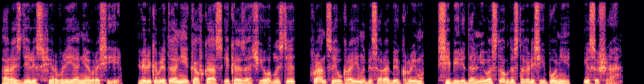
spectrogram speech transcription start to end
о разделе сфер влияния в России. Великобритании Кавказ и Казачьи области Франция, Украина, Бессарабия, Крым, Сибирь и Дальний Восток доставались Японии и США.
